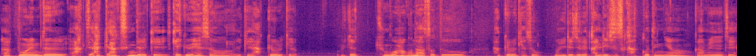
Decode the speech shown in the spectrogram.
학부모님들 학, 학, 학생들 이렇게 개교해서 이렇게 학교 이렇게 이렇게 준공하고 나서도 학교를 계속 뭐 이래저래 갈 일이 있어서 갔거든요. 그러면 이제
